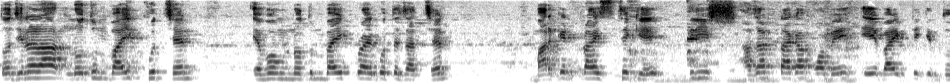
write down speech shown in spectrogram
তো যারা নতুন বাইক খুঁজছেন এবং নতুন বাইক ক্রয় করতে যাচ্ছেন। মার্কেট প্রাইস থেকে তিরিশ হাজার টাকা কমে এই বাইকটি কিন্তু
